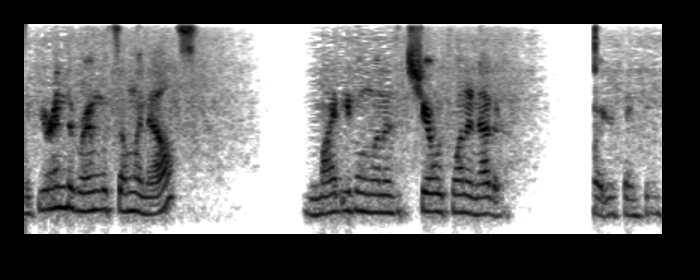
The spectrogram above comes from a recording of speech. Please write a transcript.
If you're in the room with someone else, you might even want to share with one another what you're thinking.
